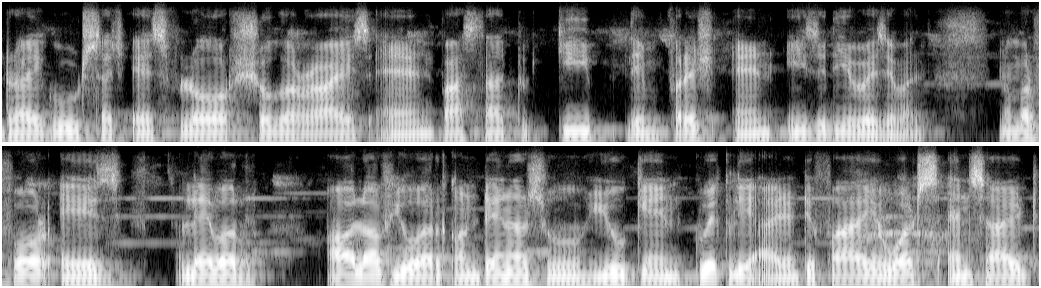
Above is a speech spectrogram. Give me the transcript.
dry goods such as flour, sugar, rice and pasta to keep them fresh and easily visible. Number four is label all of your containers so you can quickly identify what's inside.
